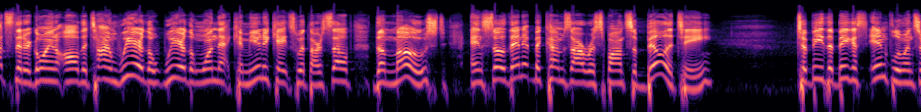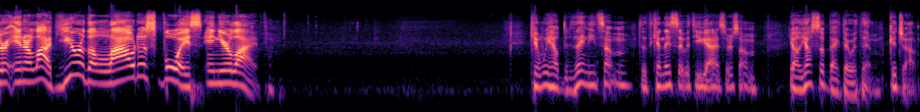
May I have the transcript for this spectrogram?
thoughts that are going all the time. We are the we are the one that communicates with ourselves the most and so then it becomes our responsibility to be the biggest influencer in our life. You're the loudest voice in your life. Can we help? Do they need something? Can they sit with you guys or something? Y'all y'all sit back there with them. Good job.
